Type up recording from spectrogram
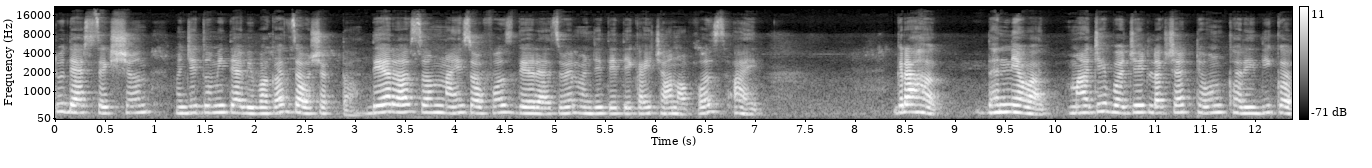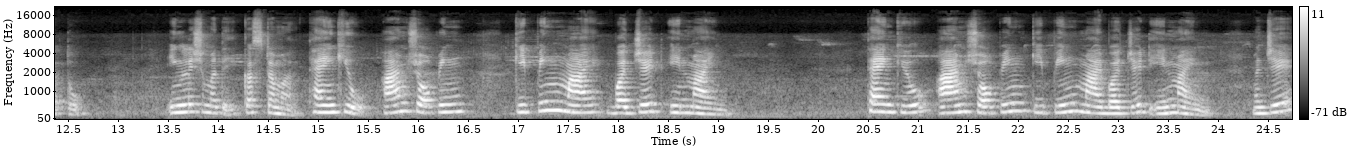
to that section म्हणजे तुम्ही त्या विभागात जाऊ शकता. There are some nice offers there as well म्हणजे तेथे काही छान ऑफर्स आहेत. ग्राहक धन्यवाद. माझे बजेट लक्षात ठेवून खरेदी करतो. इंग्लिशमध्ये customer thank you I am shopping keeping my budget in mind thank you I am shopping keeping my budget in mind म्हणजे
